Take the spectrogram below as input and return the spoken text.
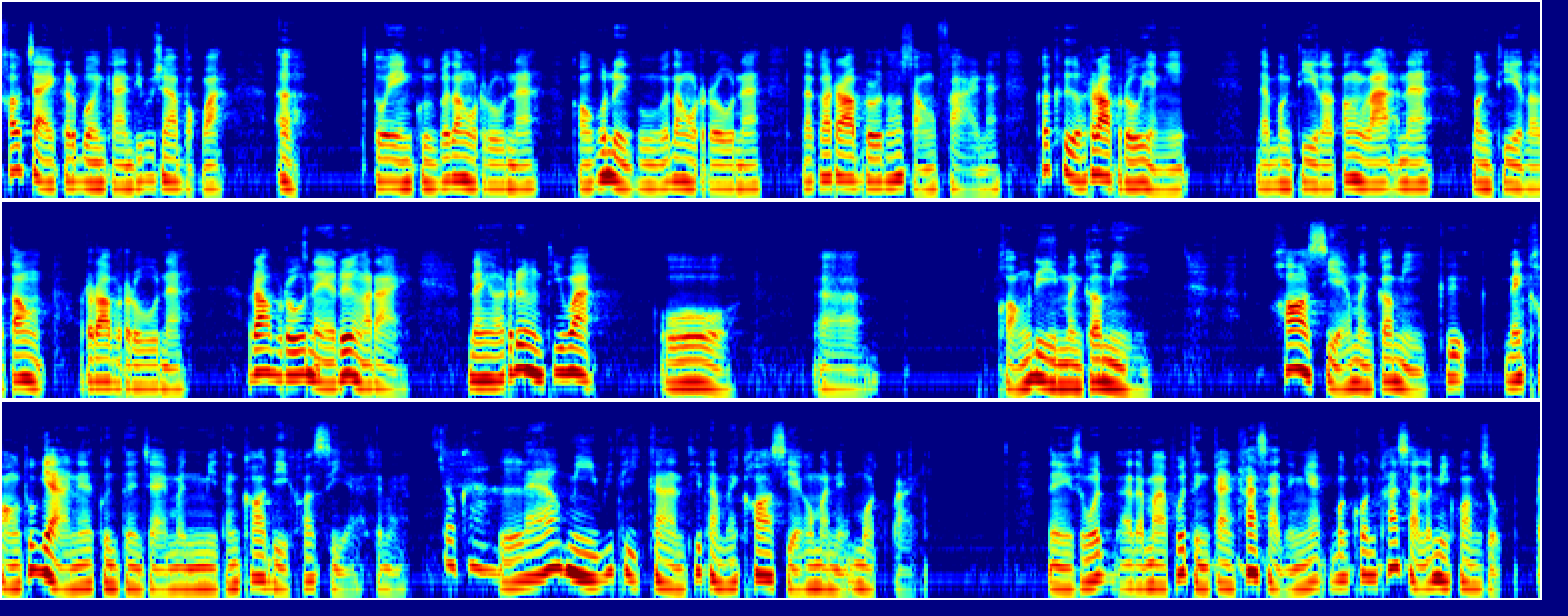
เข้าใจกระบวนการที่พระเจ้าบอกว่า เออตัวเองคุณก็ต้องรู้นะ ของคนอื่นคุณก็ต้องรู้นะ แล้วก็รอบรู้ทั้งสองฝ่ายนะ ก็คือรอบรู้อย่างนี้ นะบางทีเราต้องละนะ บางทีเราต้องรอบรู้นะ รอบรู้ในเรื่องอะไร ในเรื่องที่ว่า โอ้อของดีมันก็มี ข้อเสียมันก็มี คือในของทุกอย่างเนี่ยคุณเตือนใจมันมีทั้งข้อดีข้อเสียใช่ไหมแล้วมีวิธีการที่ทำให้ข้อเสียของมันเนี่ยหมดไปในสมมติอาจจะมาพูดถึงการฆ่าสัตว์อย่างเงี้ย บางคนฆ่าสัตว์แล้วมีความสุข ไป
